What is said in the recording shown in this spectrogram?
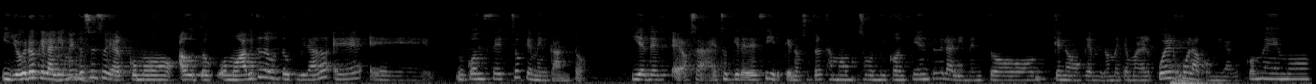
Y yo creo que el alimento sensorial como, auto, como hábito de autocuidado es eh, un concepto que me encantó. Y es de- eh, o sea, esto quiere decir que nosotros estamos, somos muy conscientes del alimento que, no, que nos metemos en el cuerpo, la comida que comemos,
